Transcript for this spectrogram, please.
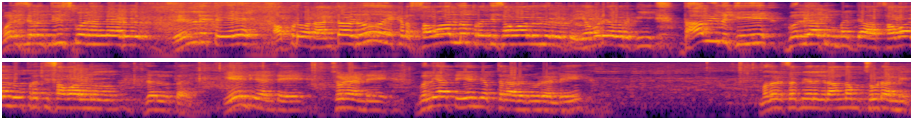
వడిసెలను తీసుకొని వెళ్ళాడు. వెళ్తే అప్పుడు వాడు అంటాడు ఇక్కడ సవాళ్ళు ప్రతి సవాళ్ళు జరుగుతాయి. ఎవడెవరికి దావీదికి గొలియాతికి మధ్య ఆ సవాళ్ళు ప్రతి సవాళ్ళు జరుగుతాయి. ఏంటి అంటే చూడండి గొలియాత్ ఏం చెప్తున్నాడు చూడండి. మొదటి సమయాల గ్రంథం చూడండి.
